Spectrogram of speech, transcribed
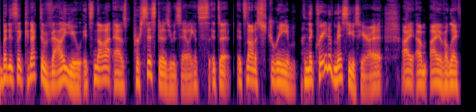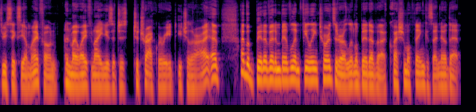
but it's a connective value. It's not as persistent as you would say. Like it's it's a it's not a stream. And the creative misuse here, I I um I have a Life 360 on my phone, and my wife and I use it to to track where we, each other are. I have I have a bit of an ambivalent feeling towards it, or a little bit of a questionable thing because I know that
